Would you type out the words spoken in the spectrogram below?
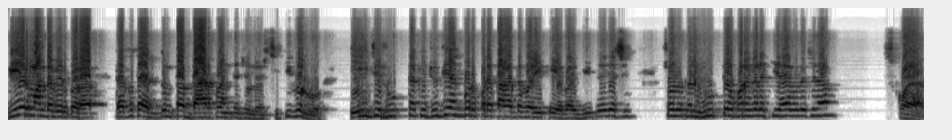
বি এর মানটা বের করা। দেখো তো একদম তার দ্বার প্রান্তে চলে এসেছি। কি করব এই যে রুটটাকে যদি একবার উপরে কাটাতে পারি এ বাই বি পেয়ে গেছি। চলো তাহলে রুটটা উপরে গেলে কি হয় বলেছিলাম? স্কোয়ার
